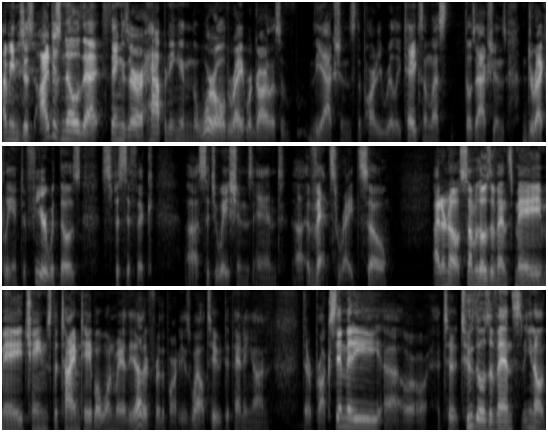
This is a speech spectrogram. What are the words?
I mean, just I just know that things are happening in the world, right? Regardless of the actions the party really takes, unless those actions directly interfere with those specific uh, situations and uh, events, right? So I don't know. Some of those events may may change the timetable one way or the other for the party as well, too, depending on their proximity uh, or, or to to those events. You know,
